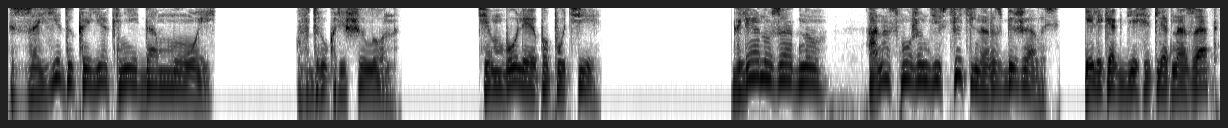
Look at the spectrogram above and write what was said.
«Заеду-ка я к ней домой», — вдруг решил он. «Тем более по пути. Гляну заодно. Она с мужем действительно разбежалась. Или как десять лет назад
